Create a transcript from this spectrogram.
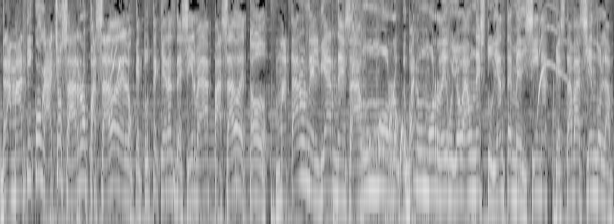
Dramático, gacho, zarro, pasado de lo que tú te quieras decir, ¿verdad? Pasado de todo. Mataron el viernes a un morro, bueno, un morro, digo yo, a un estudiante de medicina que estaba haciendo la,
